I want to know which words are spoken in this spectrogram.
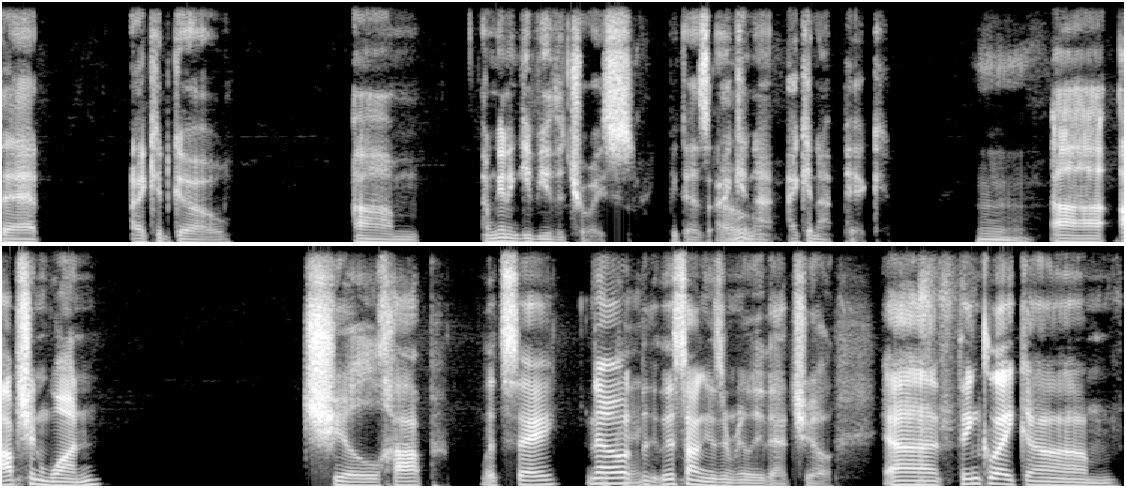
that I could go. Um, I'm going to give you the choice because I Oh. cannot. I cannot pick. Hmm. Uh, option one, chill hop. Let's say no. Okay. This song isn't really that chill. Uh, think like um,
